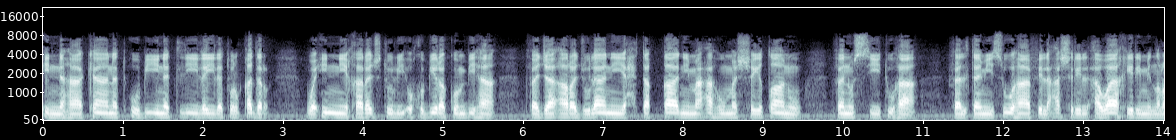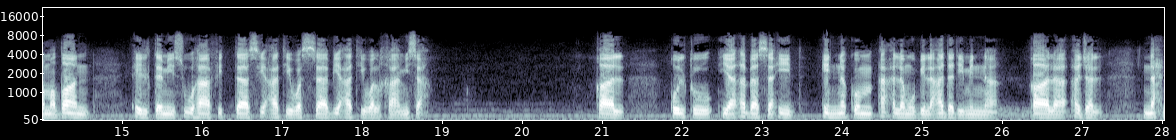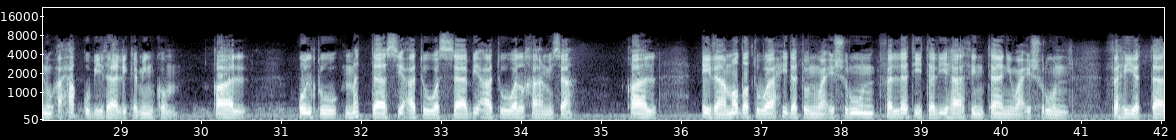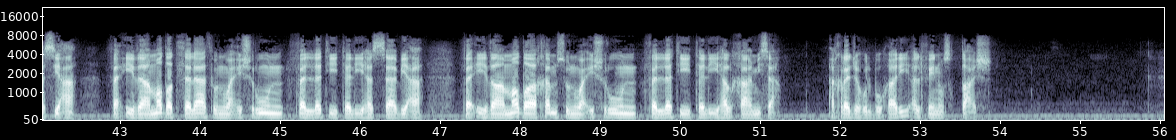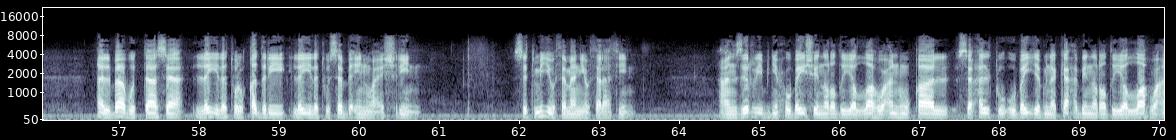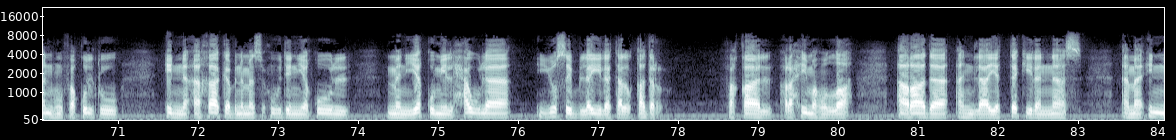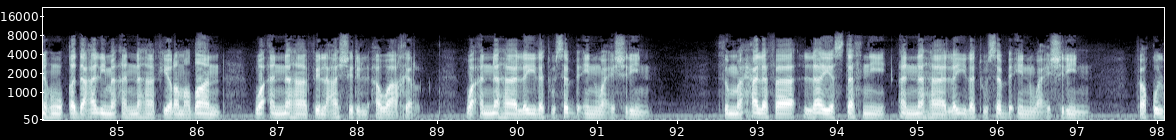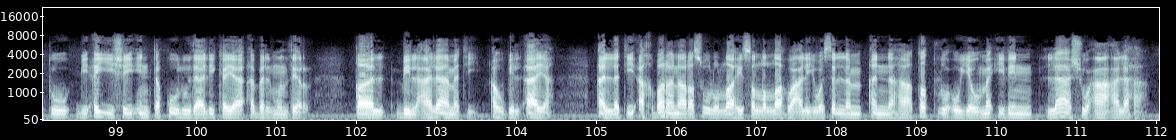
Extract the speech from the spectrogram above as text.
إنها كانت أبينت لي ليلة القدر وإني خرجت لأخبركم بها فجاء رجلان يحتقان معهما الشيطان فنسيتها فالتمسوها في العشر الأواخر من رمضان التمسوها في التاسعة والسابعة والخامسة. قال قلت يا أبا سعيد إنكم أعلم بالعدد منا. قال أجل نحن أحق بذلك منكم. قال قلت ما التاسعة والسابعة والخامسة؟ قال إذا مضت واحدة وعشرون فالتي تليها ثنتان وعشرون فهي التاسعة فإذا مضت ثلاث وعشرون فالتي تليها السابعة فإذا مضى خمس وعشرون فالتي تليها الخامسة. أخرجه البخاري 2016 الباب التاسع ليلة القدر ليلة سبع وعشرين. ستمية وثمانية وثلاثين. عن زر بن حبيش رضي الله عنه قال سألت أبي بن كعب رضي الله عنه فقلت إن أخاك ابن مسعود يقول من يقم الحول يصب ليلة القدر. فقال رحمه الله أراد أن لا يتكل الناس أما إنه قد علم أنها في رمضان وأنها في العشر الأواخر وأنها ليلة سبع وعشرين. ثم حلف لا يستثني أنها ليلة سبع وعشرين. فقلت بأي شيء تقول ذلك يا أبا المنذر؟ قال بالعلامة أو بالآية. التي أخبرنا رسول الله صلى الله عليه وسلم أنها تطلع يومئذ لا شعاع لها.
